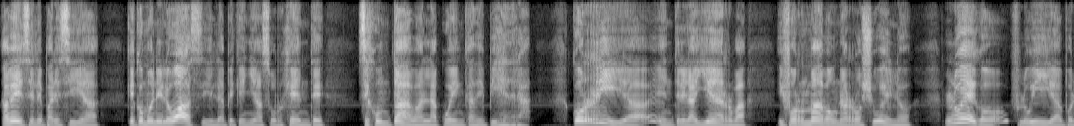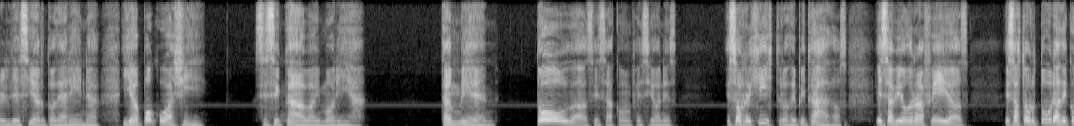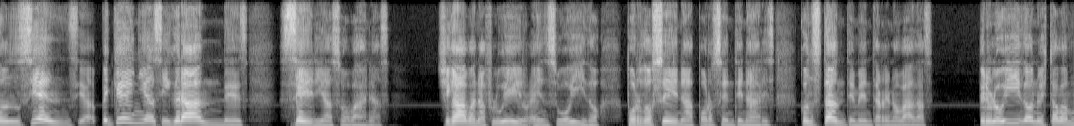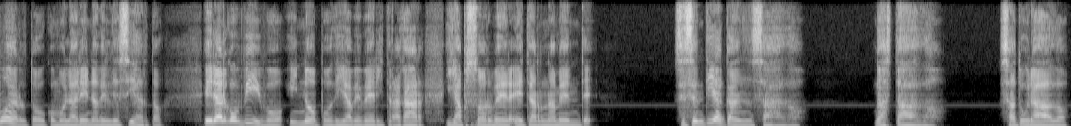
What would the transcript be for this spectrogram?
A veces le parecía que como en el oasis la pequeña surgente se juntaba en la cuenca de piedra, corría entre la hierba y formaba un arroyuelo, luego fluía por el desierto de arena y a poco allí se secaba y moría. También todas esas confesiones, esos registros de pecados, esas biografías, esas torturas de conciencia, pequeñas y grandes, serias o vanas, llegaban a fluir en su oído por docenas, por centenares, constantemente renovadas. Pero el oído no estaba muerto como la arena del desierto, era algo vivo y no podía beber y tragar y absorber eternamente. Se sentía cansado, gastado, saturado.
